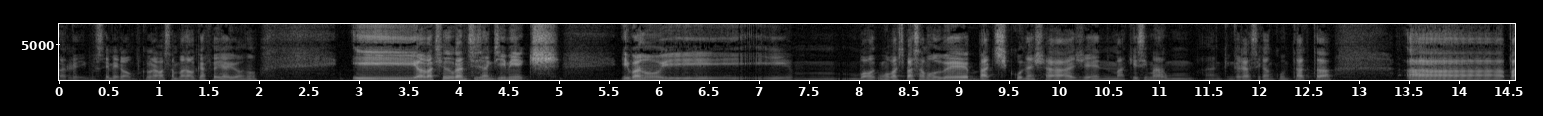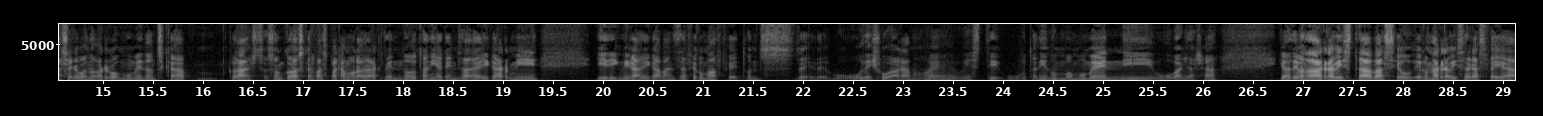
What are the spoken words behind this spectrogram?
perquè, hòstia, mira, un programa semblant al que feia jo, no? I el vaig fer durant sis anys i mig, i bueno, i, i m'ho vaig passar molt bé, vaig conèixer gent maquíssima, amb qui encara estic en contacte, Uh, passa que bueno, va arribar un moment doncs, que clar, són coses que fas per amor a l'art no tenia temps de dedicar-m'hi i dic, mira, dic, abans de fer-ho mal fet doncs, de, de, ho deixo ara no? eh, ho estic ho tenia en un bon moment i ho vaig deixar. I el tema de la revista va ser, era una revista que es feia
